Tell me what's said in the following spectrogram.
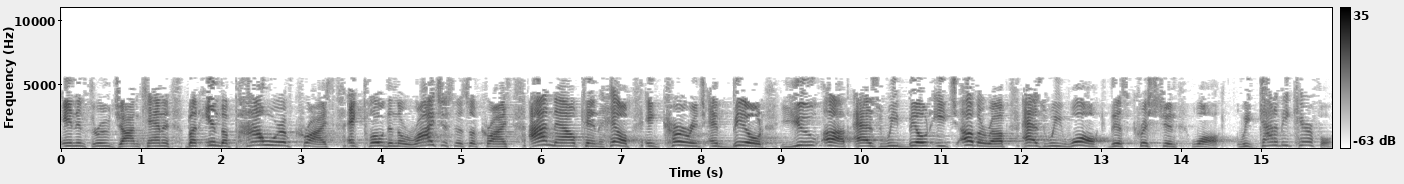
in and through Jon Cannon, but in the power of Christ and clothed in the righteousness of Christ, I now can help encourage and build you up as we build each other up as we walk this Christian walk. We gotta be careful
